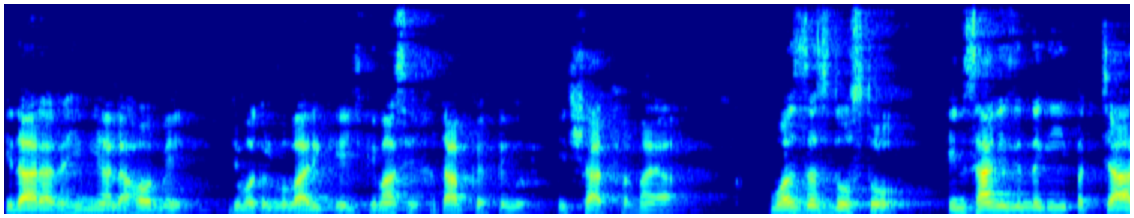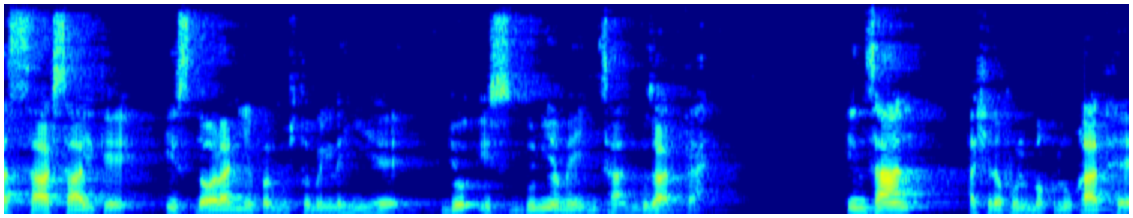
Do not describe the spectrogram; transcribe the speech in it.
ادارہ رحیمیہ لاہور میں جمعۃ المبارک کے اجتماع سے خطاب کرتے ہوئے ارشاد فرمایا۔ معزز دوستو، انسانی زندگی پچاس ساٹھ سال کے اس دورانیے پر مشتمل نہیں ہے جو اس دنیا میں انسان گزارتا ہے۔ انسان اشرف المخلوقات ہے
